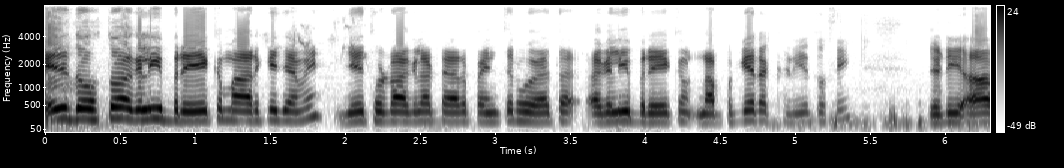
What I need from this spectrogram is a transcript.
ਇਹਦੀ ਦੋਸਤੋ ਅਗਲੀ ਬ੍ਰੇਕ ਮਾਰ ਕੇ ਜਾਵੇਂ। ਜੇ ਤੁਹਾਡਾ ਅਗਲਾ ਟਾਇਰ ਪੈਂਚਰ ਹੋਇਆ ਤਾਂ ਅਗਲੀ ਬ੍ਰੇਕ ਨੱਪ ਕੇ ਰੱਖਣੀ ਹੈ ਤੁਸੀਂ। ਜਿਹੜੀ ਆ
